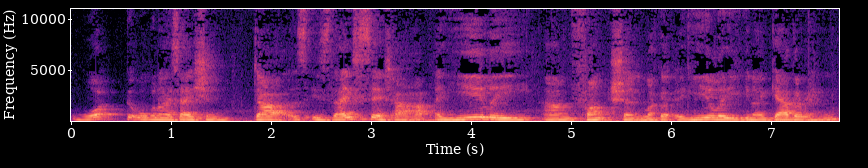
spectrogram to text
what the organisation does is they set up a yearly um, function, like a, a, yearly, you know, gathering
